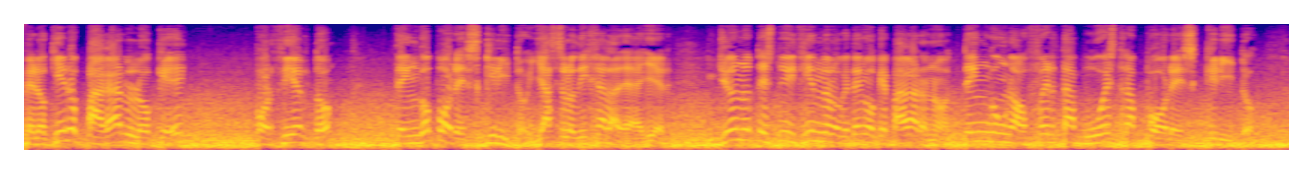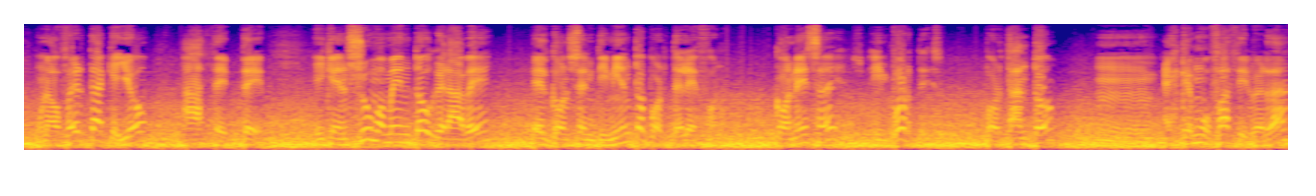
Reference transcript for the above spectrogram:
Pero quiero pagar lo que, por cierto, tengo por escrito. Ya se lo dije a la de ayer. Yo no te estoy diciendo lo que tengo que pagar o no. Tengo una oferta vuestra por escrito. Una oferta que yo acepté. Y que en su momento grabé el consentimiento por teléfono. Con esos importes. Por tanto, mmm, es que es muy fácil, ¿verdad?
